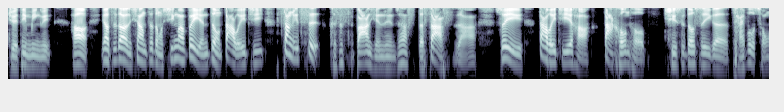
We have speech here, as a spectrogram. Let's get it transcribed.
决定命运。好，要知道你像这种新冠肺炎这种大危机，上一次可是十八年前的 SARS 啊，所以大危机也好，大空头。其实都是一个财富重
